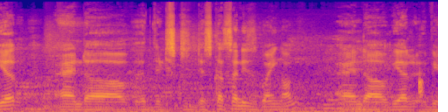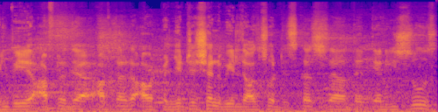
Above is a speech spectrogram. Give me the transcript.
here and uh, the dis- discussion is going on and uh, we are will be after the after our presentation we'll also discuss uh, the, their issues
